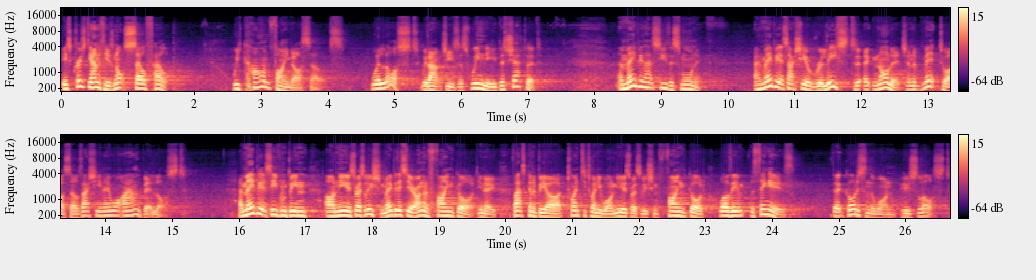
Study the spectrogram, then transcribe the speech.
is Christianity is not self help. We can't find ourselves. We're lost without Jesus. We need the shepherd. And maybe that's you this morning. And maybe it's actually a release to acknowledge and admit to ourselves, actually, you know what, I am a bit lost. And maybe it's even been our New Year's resolution. Maybe this year I'm going to find God. You know, that's going to be our 2021 New Year's resolution find God. Well, the, the thing is that God isn't the one who's lost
